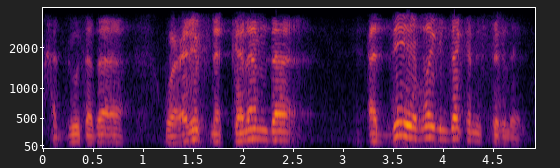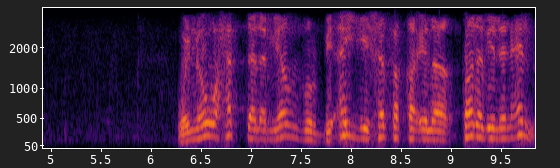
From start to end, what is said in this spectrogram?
الحدوتة بقى وعرفنا الكلام ده قد إيه الراجل ده كان استغلال. وإن هو حتى لم ينظر بأي شفقة إلى طلبي للعلم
